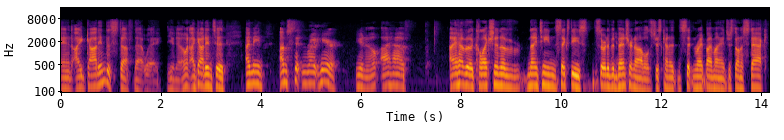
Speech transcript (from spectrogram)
And I got into stuff that way, you know, and I got into, I mean, I'm sitting right here, you know, I have, I have a collection of 1960s sort of adventure novels just kind of sitting right by my, just on a stack,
